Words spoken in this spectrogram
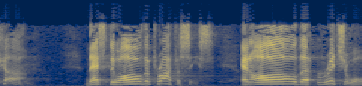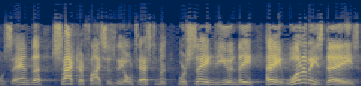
come. That's through all the prophecies and all the rituals and the sacrifices of the Old Testament were saying to you and me, hey, one of these days,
